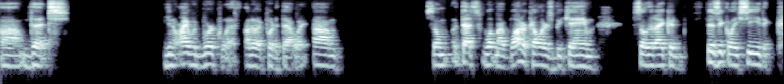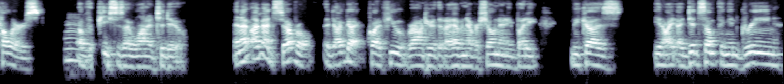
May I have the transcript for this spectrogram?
um, that, you know, I would work with. How do I put it that way? Um, so that's what my watercolors became. so that I could physically see the colors mm. of the pieces I wanted to do. And I've, I've had several, I've got quite a few around here that I haven't ever shown anybody because, you know, I, I did something in green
